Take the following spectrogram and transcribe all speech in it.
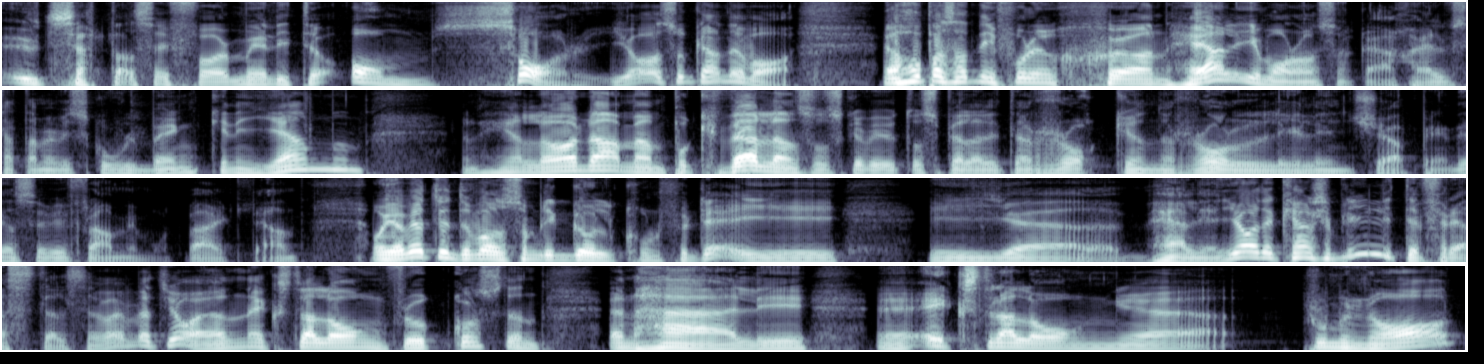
utsätta sig för med lite omsorg. Ja, så kan det vara. Jag hoppas att ni får en skön helg imorgon så kan jag själv sätta mig vid skolbänken igen en hel lördag. Men på kvällen så ska vi ut och spela lite rock'n'roll i Linköping. Det ser vi fram emot verkligen. Och jag vet inte vad som blir guldkorn för dig i, i uh, helgen. Ja, det kanske blir lite frestelse. Vad vet jag? En extra lång frukost, en, en härlig, eh, extra lång eh, promenad.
